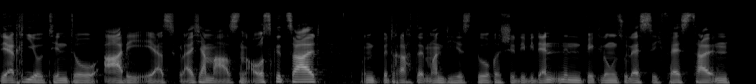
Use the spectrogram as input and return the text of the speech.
der Rio Tinto ADRs gleichermaßen ausgezahlt. Und betrachtet man die historische Dividendenentwicklung, so lässt sich festhalten,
